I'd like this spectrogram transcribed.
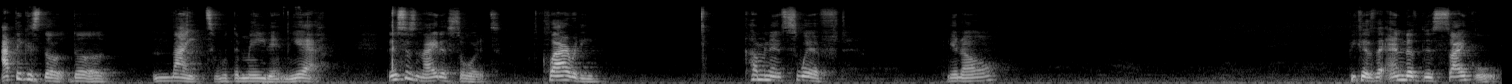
I think it's the, the Knight with the Maiden. Yeah. This is Knight of Swords. Clarity. Coming in swift. You know? Because the end of this cycle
